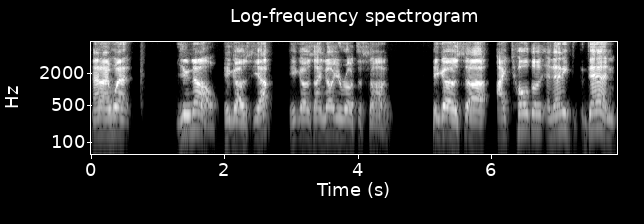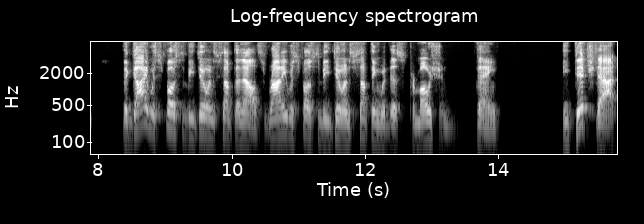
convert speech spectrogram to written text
And I went, You know. He goes, Yep. He goes, I know you wrote the song. He goes, uh, I told him, and then he then the guy was supposed to be doing something else. Ronnie was supposed to be doing something with this promotion thing. He ditched that.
